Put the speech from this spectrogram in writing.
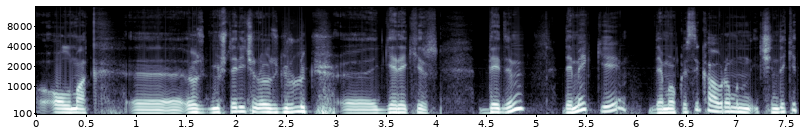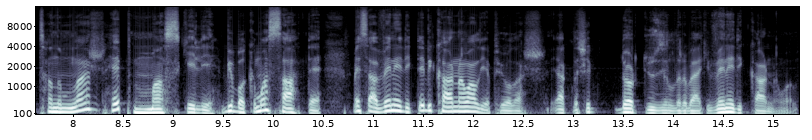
olmak, e, öz, müşteri için özgürlük e, gerekir dedim. Demek ki demokrasi kavramının içindeki tanımlar hep maskeli, bir bakıma sahte. Mesela Venedik'te bir karnaval yapıyorlar. Yaklaşık 400 yıldır belki Venedik karnavalı.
